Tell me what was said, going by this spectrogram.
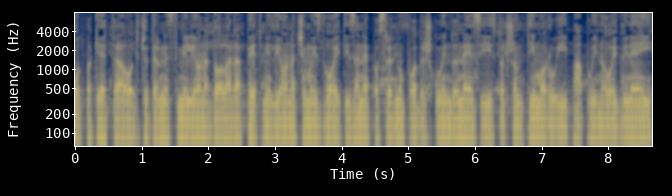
Od paketa od 14 miliona dolara, 5 miliona ćemo izdvojiti za neposrednu podršku Indoneziji, Istočnom Timoru i Papu Novoj Gvineji.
